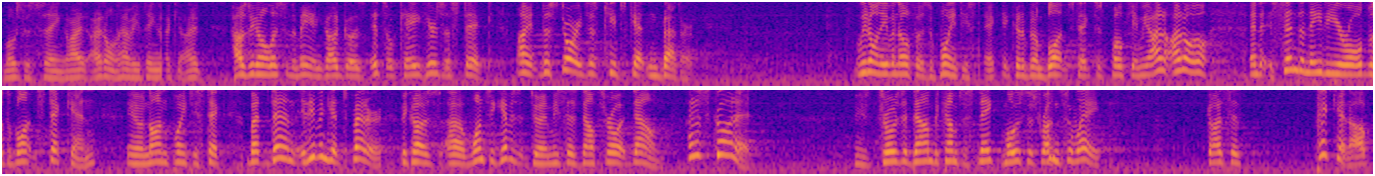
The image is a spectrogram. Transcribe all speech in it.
Moses saying, I, I don't have anything. Can, I, how's he going to listen to me? And God goes, It's okay. Here's a stick. I, the story just keeps getting better. We don't even know if it was a pointy stick. It could have been a blunt stick just poking me. I don't, I don't know. And send an 80 year old with a blunt stick in, you know, non pointy stick. But then it even gets better because uh, once he gives it to him, he says, Now throw it down. I just got it. He throws it down, becomes a snake. Moses runs away. God says, Pick it up.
